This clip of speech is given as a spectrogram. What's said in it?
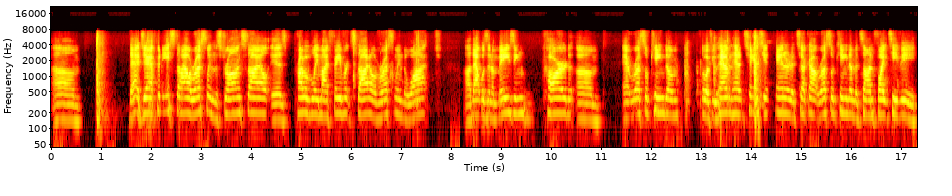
Um, that Japanese style wrestling, the strong style, is probably my favorite style of wrestling to watch. Uh, that was an amazing card um, at Wrestle Kingdom. So if you haven't had a chance yet, Tanner, to check out Wrestle Kingdom, it's on FITE TV.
